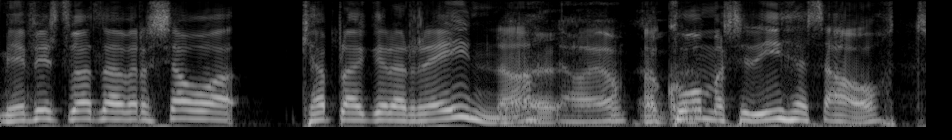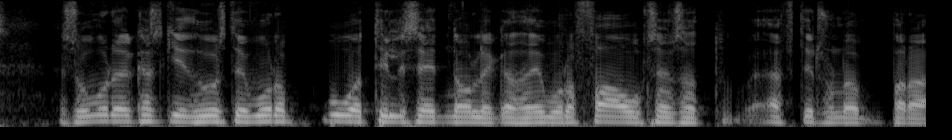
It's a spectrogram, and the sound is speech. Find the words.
mér finnst við alltaf að vera að sjá að keflaði gera reyna Já, Já, já. að koma sér í þess átt. En svo voru þeir kannski, þú veist, þeir voru að búa til í setn áleika þeir voru að fá, sem sagt, eftir svona bara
